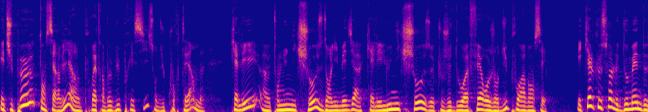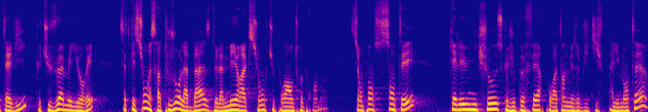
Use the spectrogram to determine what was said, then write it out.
Et tu peux t'en servir pour être un peu plus précis sur du court terme. Quelle est euh, ton unique chose dans l'immédiat? Quelle est l'unique chose que je dois faire aujourd'hui pour avancer? Et quel que soit le domaine de ta vie que tu veux améliorer, cette question sera toujours la base de la meilleure action que tu pourras entreprendre. Si on pense santé, quelle est l'unique chose que je peux faire pour atteindre mes objectifs alimentaires,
